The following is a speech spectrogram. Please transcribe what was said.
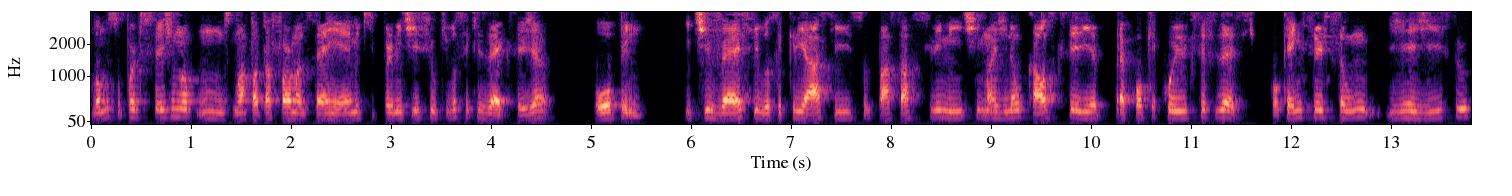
vamos supor que seja uma, uma plataforma do CRM que permitisse o que você quiser, que seja open e tivesse, você criasse isso, passasse esse limite, imagina o caos que seria para qualquer coisa que você fizesse. Tipo, qualquer inserção de registro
